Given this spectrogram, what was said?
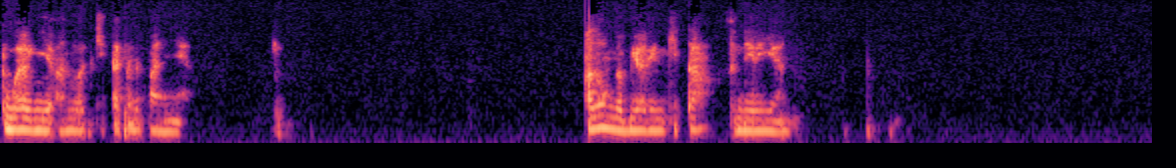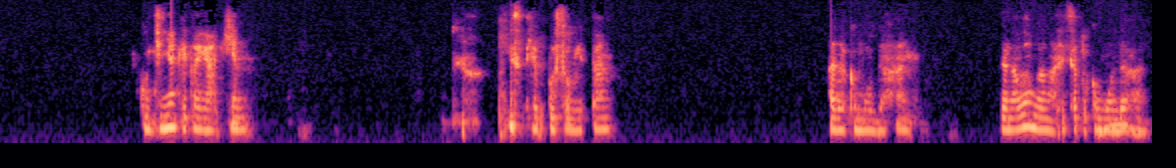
kebahagiaan buat kita ke depannya. Allah nggak biarin kita sendirian. Kuncinya kita yakin di setiap kesulitan ada kemudahan. Dan Allah nggak ngasih satu kemudahan.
